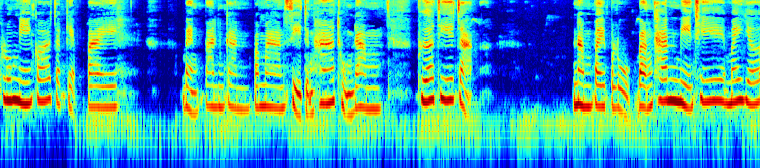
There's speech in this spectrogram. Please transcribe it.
พรุ่งนี้ก็จะเก็บไปแบ่งปันกันประมาณ 4-5 ถุงดำเพื่อที่จะนำไปปลูกบางท่านมีที่ไม่เยอะ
